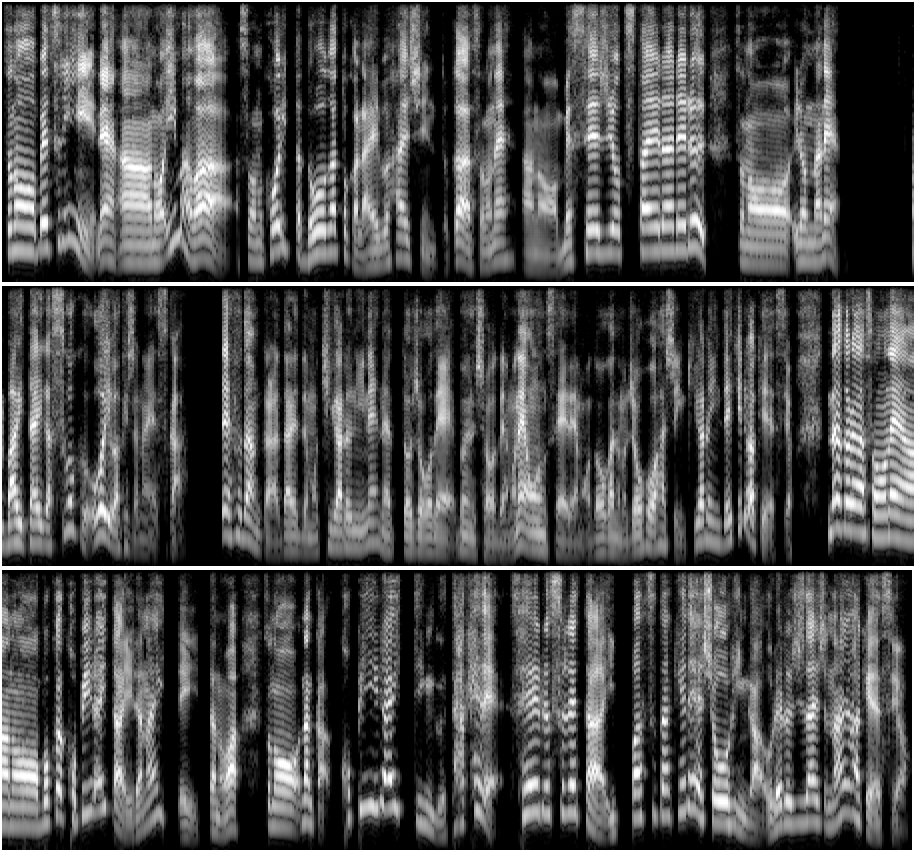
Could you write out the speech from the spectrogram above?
その別にね、あの、今は、そのこういった動画とかライブ配信とか、そのね、あの、メッセージを伝えられる、その、いろんなね、媒体がすごく多いわけじゃないですか。で、普段から誰でも気軽にね、ネット上で文章でもね、音声でも動画でも情報発信気軽にできるわけですよ。だから、そのね、あの、僕はコピーライターいらないって言ったのは、その、なんか、コピーライティングだけで、セールスレター一発だけで商品が売れる時代じゃないわけですよ。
